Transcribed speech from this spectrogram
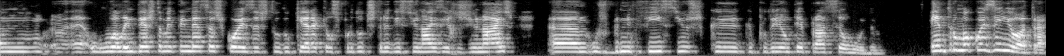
um, o Alentejo também tem dessas coisas, tudo o que era aqueles produtos tradicionais e regionais, um, os benefícios que, que poderiam ter para a saúde entre uma coisa e outra,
